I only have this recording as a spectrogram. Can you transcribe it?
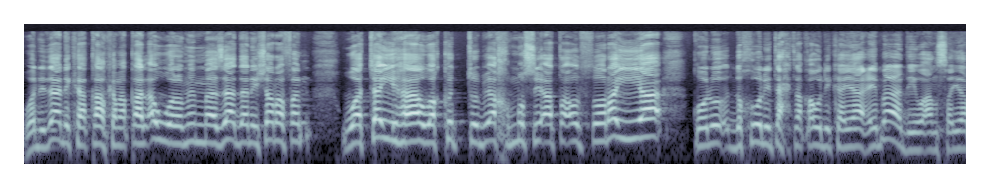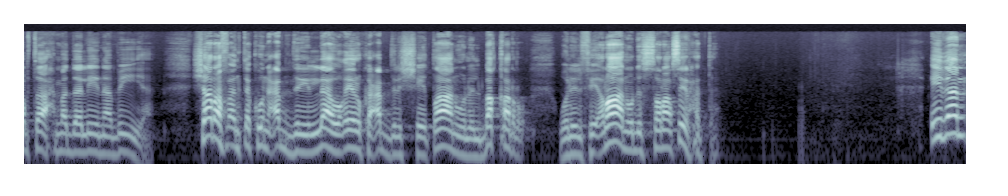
ولذلك قال كما قال أول مما زادني شرفا وتيها وكدت باخمص أطأ الثريا. دخولي تحت قولك يا عبادي وأن صيرت أحمد لي نبيا. شرف أن تكون عبد لله وغيرك عبد للشيطان وللبقر وللفئران وللصراصير حتى. اذا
